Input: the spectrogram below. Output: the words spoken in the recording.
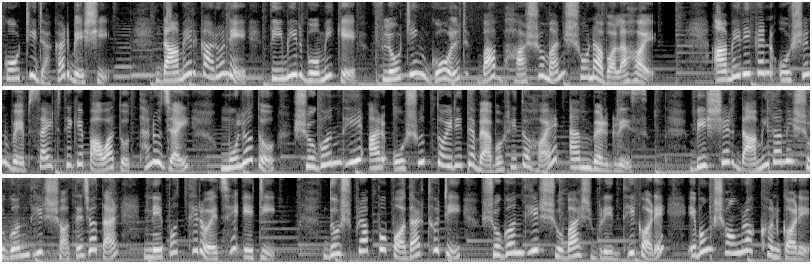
কোটি টাকার বেশি। দামের কারণে তিমির বমিকে ফ্লোটিং গোল্ড বা ভাসমান সোনা বলা হয়। আমেরিকান ওশেন ওয়েবসাইট থেকে পাওয়া তথ্যানুযায়ী, মূলত সুগন্ধি আর ওষুধ তৈরিতে ব্যবহৃত হয় অ্যাম্বার গ্রিস। বিশ্বের দামি দামি সুগন্ধির সতেজতার নেপথ্যে রয়েছে এটি। দুষ্প্রাপ্য পদার্থটি সুগন্ধির সুবাস বৃদ্ধি করে এবং সংরক্ষণ করে।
